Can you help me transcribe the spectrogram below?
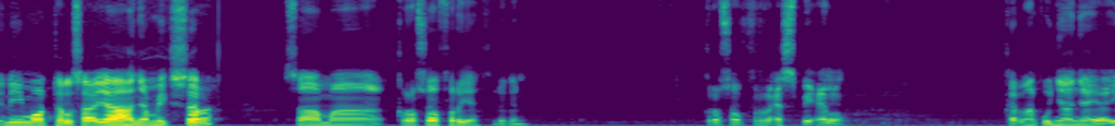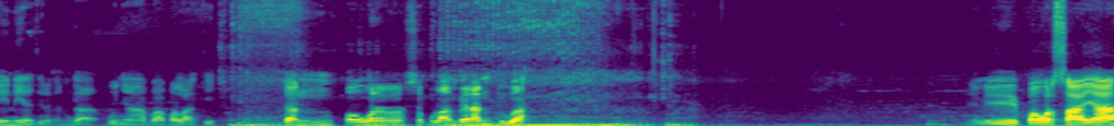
ini modal saya hanya mixer sama crossover ya sudah kan crossover SPL karena punyanya ya ini ya sudah kan nggak punya apa-apa lagi. Dan power 10 amperan 2 ini power saya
